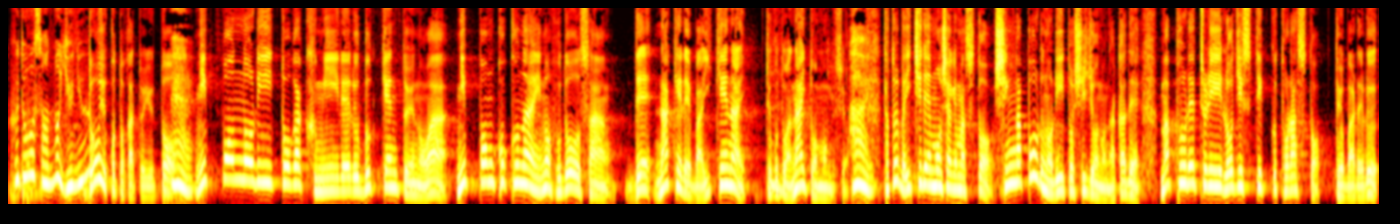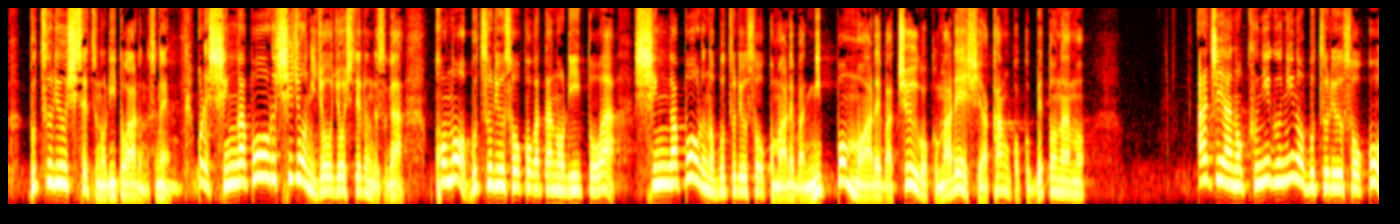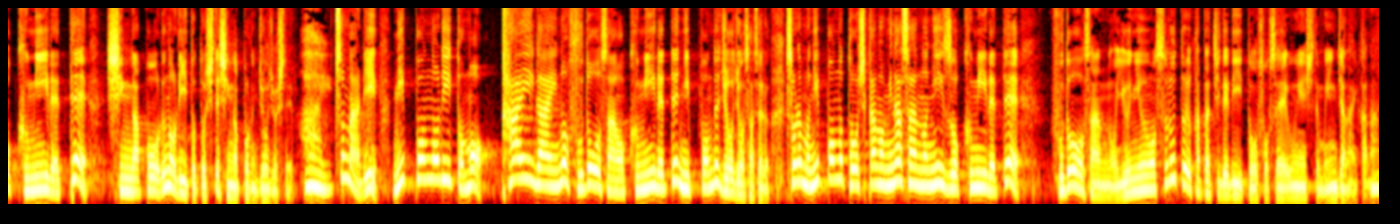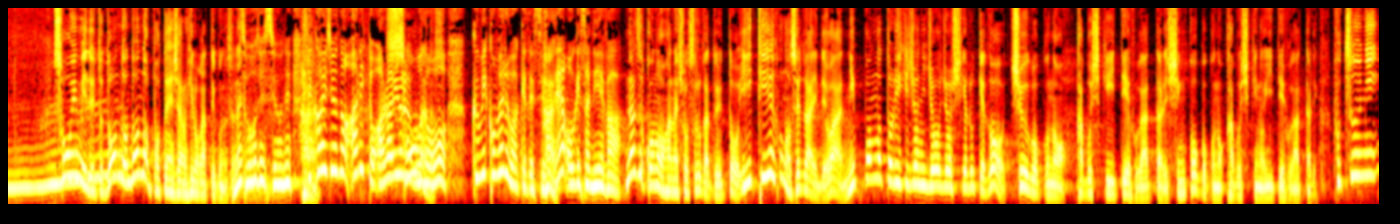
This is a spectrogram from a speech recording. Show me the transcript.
不動産の輸入？どういうことかというと、ええ、日本のリートが組み入れる物件というのは、日本国内の不動産でなければいけないということはないと思うんですよ。うんはい、例えば一例申し上げますと、シンガポールのリート市場の中で、マプレトリーロジスティックトラストと呼ばれる物流施設のリートがあるんですね。これシンガポール市場に上場してるんですが、この物流倉庫型のリートは、シンガポールの物流倉庫もあれば、日本もあれば、中国、マレーシア、韓国、ベトナム、アジアの国々の物流倉庫を組み入れて、シンガポールのリートとしてシンガポールに上場している。はい、つまり、日本のリートも海外の不動産を組み入れて日本で上場させる。それも日本の投資家の皆さんのニーズを組み入れて、不動産の輸入をするという形でリートを蘇生運営してもいいんじゃないかなと。そういう意味で言うと、どんどんどんどんポテンシャル広がっていくんですね。そうですよね。はい、世界中のありとあらゆるものを組み込めるわけですよね。はい、大げさに言えば。なぜこのお話をするかというと、ETF の世界では日本の取引所に上場してるけど、中国の株式 ETF があったり、新興国の株式の ETF があったり、普通に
